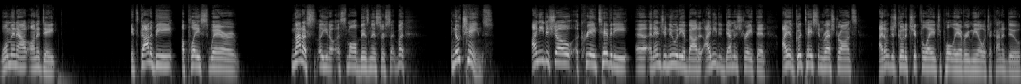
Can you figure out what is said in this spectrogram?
woman out on a date. It's got to be a place where, not a you know a small business or so, but no chains. I need to show a creativity, uh, an ingenuity about it. I need to demonstrate that I have good taste in restaurants. I don't just go to Chick fil A and Chipotle every meal, which I kind of do.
